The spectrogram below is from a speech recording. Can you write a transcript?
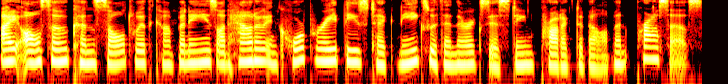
I also consult with companies on how to incorporate these techniques within their existing product development process.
